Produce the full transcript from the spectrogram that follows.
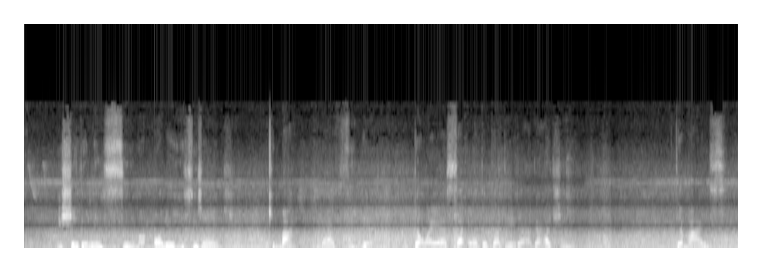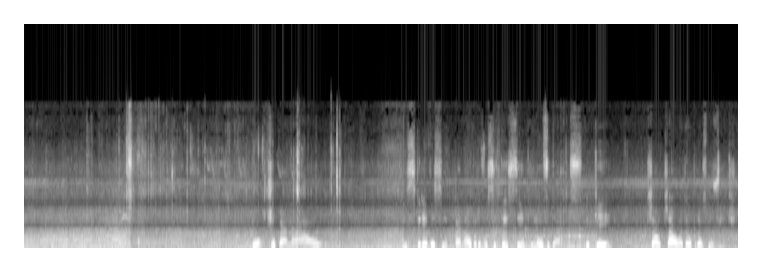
e chega lá em cima. Olha isso, gente, que maravilha! Então essa é a verdadeira agarradinha. Até mais. Curte o canal. Inscreva-se no canal para você ter sempre novidades, ok? Tchau, tchau. Até o próximo vídeo.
